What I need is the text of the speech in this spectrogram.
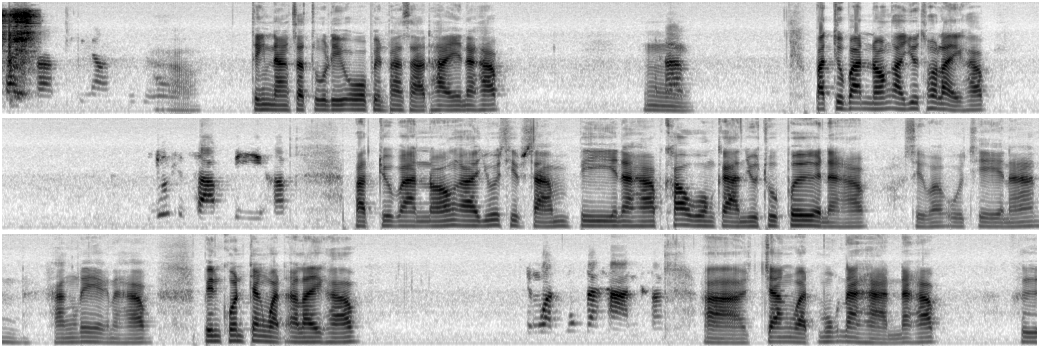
ใช่ครับติงนางสตูดิโออ่าติงนังสตูดิโอเป็นภาษาไทยนะครับอืมครับปัจจุบันน้องอายุเท่าไหร่ครับอายุสิบสามปีครับ ปัจจุบันน้องอายุ13ปีนะครับ เข้าวงการยูทูบเบอร์นะครับ ถือว่าโอเคนะครั้งแรกนะครับ เป็นคนจังหวัดอะไรครับ จังหวัดมุกดาหารครับอ่า จังหวัดมุกดาหารนะครับ คือ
